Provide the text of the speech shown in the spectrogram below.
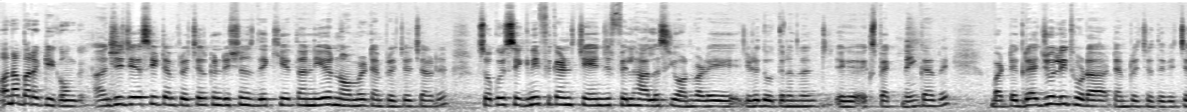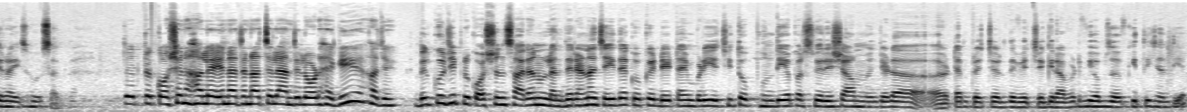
ਉਹਨਾਂ ਬਾਰੇ ਕੀ ਕਹੋਗੇ? ਅ, ਜੀ ਜੇ ਅਸੀਂ ਟੈਂਪਰੇਚਰ ਕੰਡੀਸ਼ਨਸ ਦੇਖੀਏ ਤਾਂ ਨੀਅਰ ਨਾਰਮਲ ਟੈਂਪਰੇਚਰ ਚੱਲ ਰਿਹਾ ਸੋ ਕੋਈ ਸਿਗਨੀਫੀਕੈਂਟ ਚੇਂਜ ਫਿਲਹਾਲ ਅਸੀਂ ਆਉਣ ਵਾਲੇ ਜਿਹੜੇ ਦੋ ਤਿੰਨ ਦਿਨ ਐਕਸਪੈਕਟ ਨਹੀਂ ਕਰ ਰਹੇ। ਬਟ ਗ੍ਰੈਜੂਅਲੀ ਥੋੜਾ ਟੈਂਪਰੇਚਰ ਦੇ ਵਿੱਚ ਰਾਈਜ਼ ਹੋ ਸਕਦਾ ਹੈ। ਤੇ ਪ੍ਰੀਕਾਸ਼ਨ ਹਲੇ ਇਹਨਾਂ ਦਿਨਾਂ ਚ ਲੈਣ ਦੀ ਲੋੜ ਹੈਗੀ ਹੈ ਹਜੇ? ਬਿਲਕੁਲ ਜੀ ਪ੍ਰੀਕਾਸ਼ਨ ਸਾਰਿਆਂ ਨੂੰ ਲੈਂਦੇ ਰਹਿਣਾ ਚਾਹੀਦਾ ਕਿਉਂਕਿ ਡੇ ਟਾਈਮ ਬੜੀ ਅੱਛੀ ਧੁੱਪ ਹੁੰਦੀ ਹੈ ਪਰ ਸਵੇਰੇ ਸ਼ਾਮ ਜਿਹੜਾ ਟੈਂਪਰੇਚਰ ਦੇ ਵਿੱਚ ਗਿਰਾਵਟ ਵੀ ਆਬਜ਼ਰਵ ਕੀਤੀ ਜਾਂਦੀ ਹੈ।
